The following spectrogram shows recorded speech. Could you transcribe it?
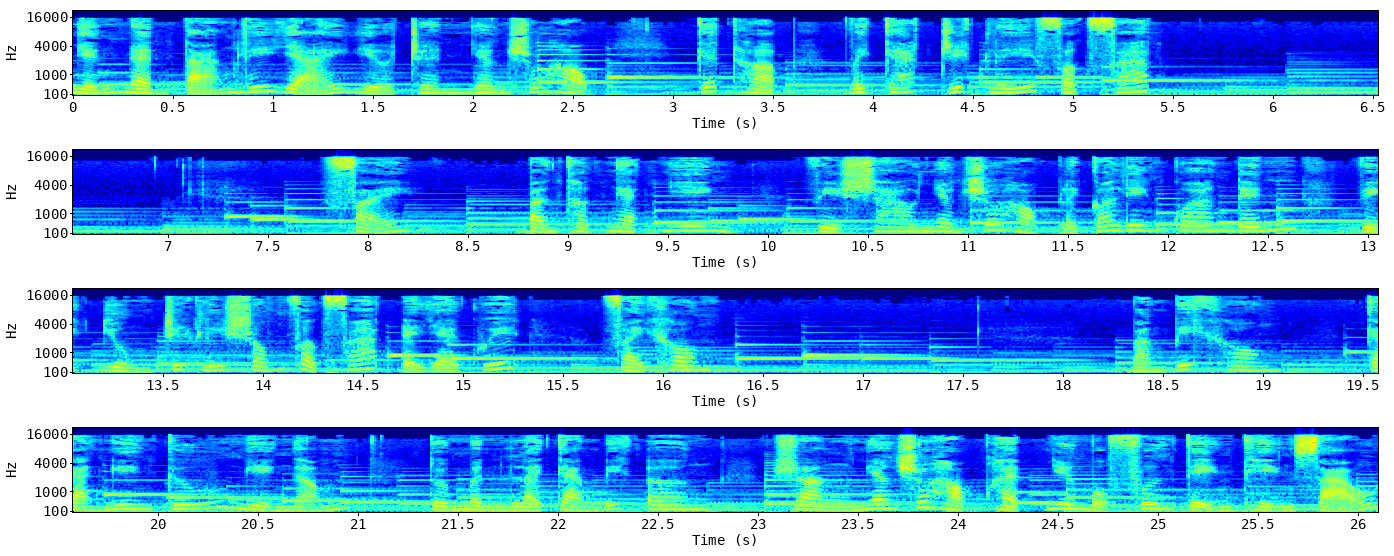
những nền tảng lý giải dựa trên nhân số học kết hợp với các triết lý Phật Pháp. Phải, bạn thật ngạc nhiên vì sao nhân số học lại có liên quan đến việc dùng triết lý sống Phật Pháp để giải quyết, phải không? Bạn biết không, càng nghiên cứu nghiền ngẫm, tụi mình lại càng biết ơn rằng nhân số học hệt như một phương tiện thiện xảo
